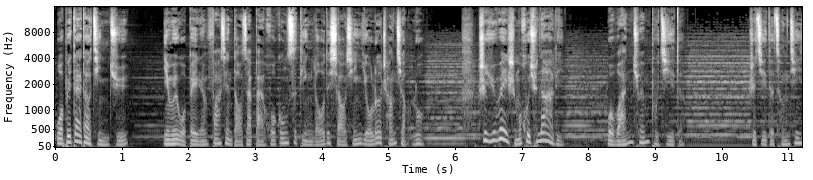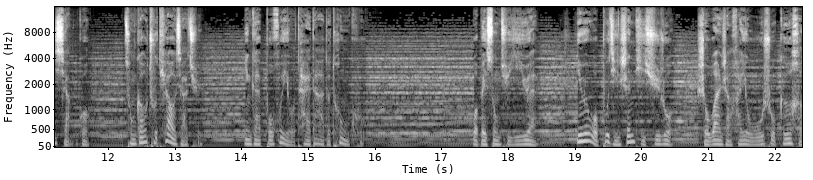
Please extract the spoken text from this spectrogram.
我被带到警局，因为我被人发现倒在百货公司顶楼的小型游乐场角落。至于为什么会去那里，我完全不记得，只记得曾经想过，从高处跳下去，应该不会有太大的痛苦。我被送去医院。因为我不仅身体虚弱，手腕上还有无数割痕。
